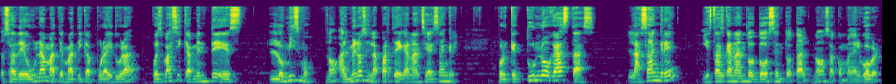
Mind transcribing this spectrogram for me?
o sea, de una matemática pura y dura, pues básicamente es lo mismo, ¿no? Al menos en la parte de ganancia de sangre. Porque tú no gastas la sangre y estás ganando dos en total, ¿no? O sea, como en el Govern,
